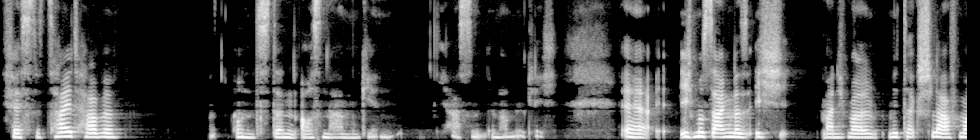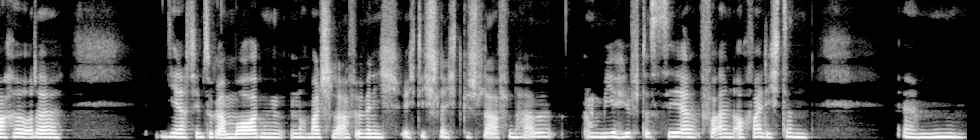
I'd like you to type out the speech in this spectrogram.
feste Zeit habe und dann Ausnahmen gehen. Ja, sind immer möglich. Äh, ich muss sagen, dass ich manchmal Mittagsschlaf mache oder je nachdem sogar morgen nochmal schlafe, wenn ich richtig schlecht geschlafen habe. Und mir hilft das sehr, vor allem auch, weil ich dann ähm,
